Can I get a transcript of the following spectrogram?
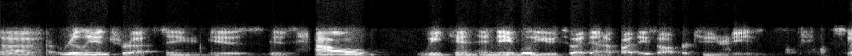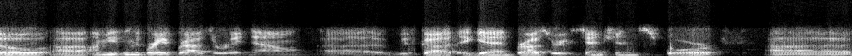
uh, really interesting is, is how we can enable you to identify these opportunities. So uh, I'm using the Brave browser right now. Uh, we've got, again, browser extensions for, uh,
